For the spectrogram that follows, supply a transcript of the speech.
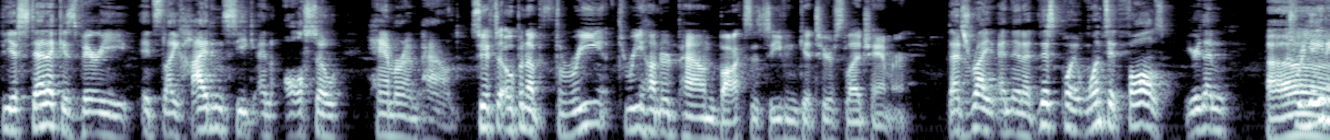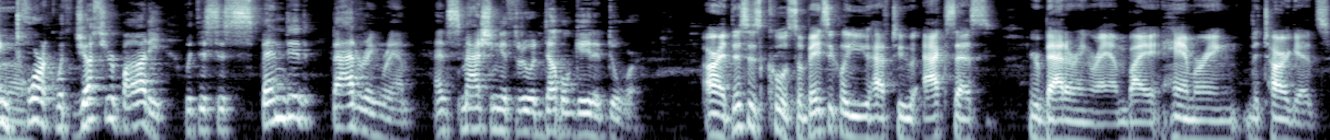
The aesthetic is very, it's like hide and seek and also hammer and pound. So you have to open up three 300 pound boxes to even get to your sledgehammer. That's right. And then at this point, once it falls, you're then creating Oh. torque with just your body with this suspended battering ram and smashing it through a double gated door. All right, this is cool. So basically, you have to access your battering ram by hammering the targets,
